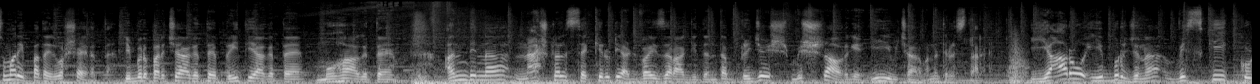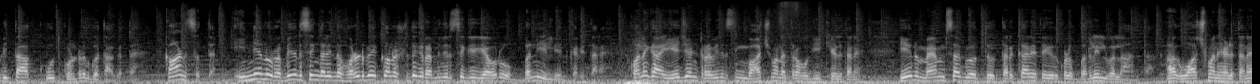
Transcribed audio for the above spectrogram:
ಸುಮಾರು ಇಪ್ಪತ್ತೈದು ವರ್ಷ ಇರುತ್ತೆ. ಇಬ್ಬರು ಪರಿಚಯ ಆಗುತ್ತೆ, ಪ್ರೀತಿ ಆಗುತ್ತೆ, ಮೋಹ ಆಗುತ್ತೆ. ಅಂದಿನ ನ್ಯಾಷನಲ್ ಸೆಕ್ಯೂರಿಟಿ ಅಡ್ವೈಸರ್ ಆಗಿದ್ದಂಥ ಬ್ರಿಜೇಶ್ ಮಿಶ್ರಾ ಅವರಿಗೆ ಈ ವಿಚಾರವನ್ನು ತಿಳಿಸ್ತಾರೆ. ಯಾರೋ ಇಬ್ಬರು ಜನ ವಿಸ್ಕಿ ಕುಡಿತಾ ಕೂತ್ಕೊಂಡ್ರೆ ಗೊತ್ತಾಗುತ್ತೆ, ಕಾಣಿಸುತ್ತೆ. ಇನ್ನೇನು ರವೀಂದ್ರ ಸಿಂಗ್ ಅಲ್ಲಿಂದ ಹೊರಡಬೇಕು ಅನ್ನೋಷ್ಟೊತ್ತಿಗೆ ರವೀಂದ್ರ ಸಿಂಗ್ಗೆ ಅವರು ಬನ್ನಿ ಇಲ್ಲಿ ಅಂತ ಕರೀತಾರೆ. ಕೊನೆಗೆ ಆ ಏಜೆಂಟ್ ರವೀಂದ್ರ ಸಿಂಗ್ ವಾಚ್ಮನ್ ಹತ್ರ ಹೋಗಿ ಕೇಳ್ತಾನೆ, ಏನು ಮ್ಯಾಮ್ ಸಾಬ್ ಇವತ್ತು ತರಕಾರಿ ತೆಗೆದುಕೊಳ್ಳೋ ಬರಲಿಲ್ವಲ್ಲ ಅಂತ. ಆಗ ವಾಚ್ಮನ್ ಹೇಳ್ತಾನೆ,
